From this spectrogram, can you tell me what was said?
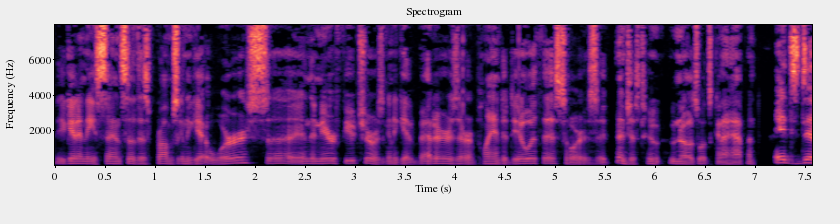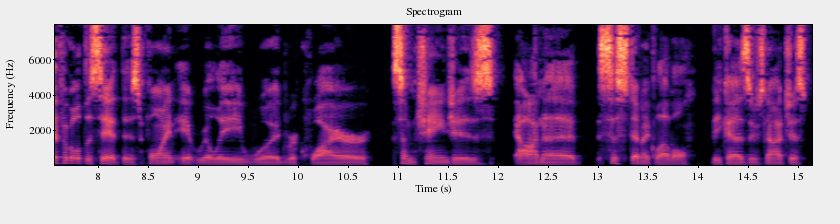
Do you get any sense that this problem's going to get worse uh, in the near future, or is it going to get better? Is there a plan to deal with this, or is it just who who knows what's going to happen? It's difficult to say at this point. It really would require some changes on a systemic level because there's not just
